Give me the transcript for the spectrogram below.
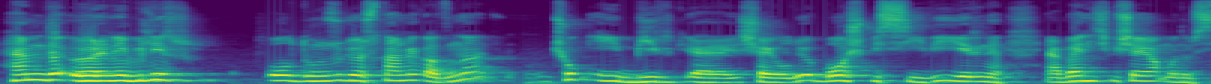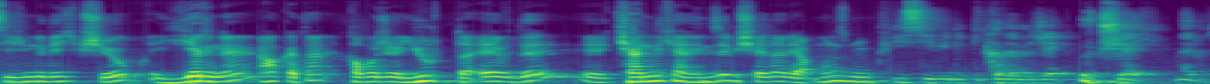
hem de öğrenebilir olduğunuzu göstermek adına çok iyi bir e, şey oluyor. Boş bir CV yerine. Yani ben hiçbir şey yapmadım. CV'mde de hiçbir şey yok. Yerine hakikaten kabaca yurtta, evde e, kendi kendinize bir şeyler yapmanız mümkün. Bir CV'de dikkat edilecek 3 şey nedir?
